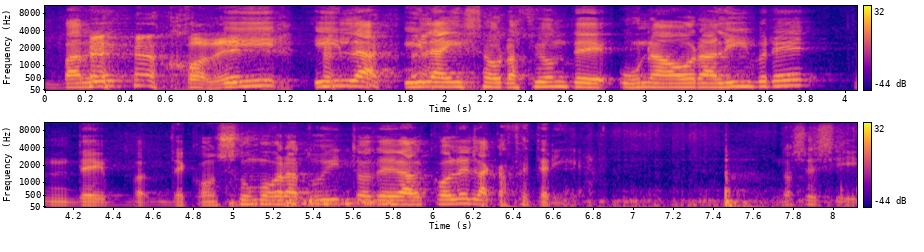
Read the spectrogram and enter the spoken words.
¿vale? Joder. Y, y la, y la instauración de una hora libre de, de consumo gratuito de alcohol en la cafetería. No sé si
